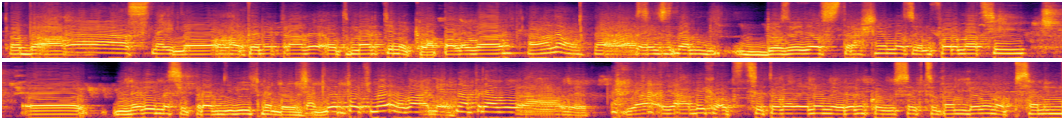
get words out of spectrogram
to byl A- krásnej No a ten je právě od Martiny Klapalové. Ano, A já právě. jsem se tam dozvěděl strašně moc informací, eh, nevím jestli pravdivých nebo lží. Tak je pojďme uvádět Ano, na pravou Právě. Já, já bych odcitoval jenom jeden kousek, co tam bylo napsaný.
